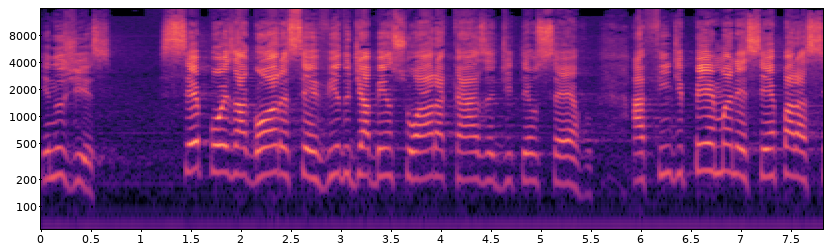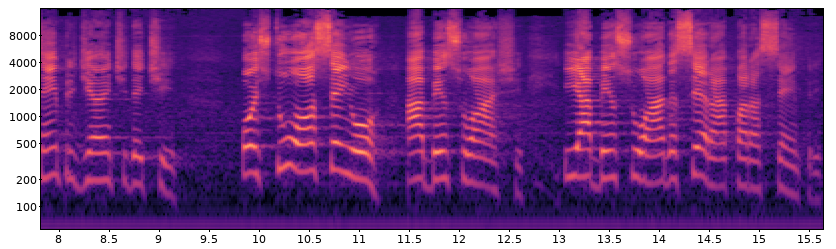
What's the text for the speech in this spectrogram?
E nos diz: Se, pois, agora servido de abençoar a casa de teu servo, a fim de permanecer para sempre diante de ti. Pois tu, ó Senhor, a abençoaste, e abençoada será para sempre.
